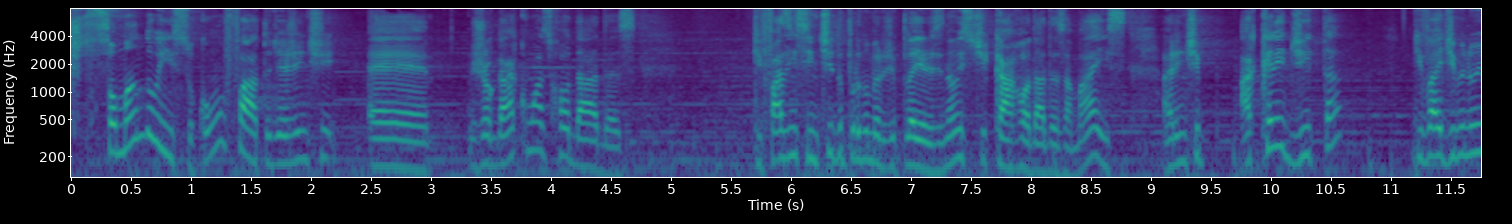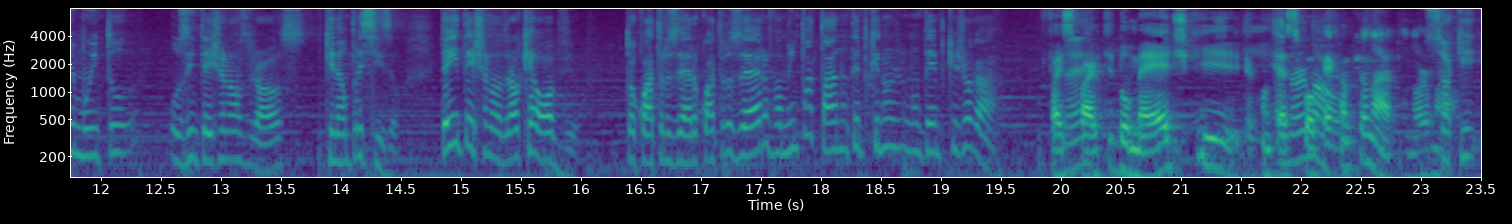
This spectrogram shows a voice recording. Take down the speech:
somando isso com o fato de a gente é, jogar com as rodadas que fazem sentido pro número de players e não esticar rodadas a mais, a gente acredita que vai diminuir muito os intentional draws que não precisam. Tem intentional draw que é óbvio. Tô 4-0, 4-0, vamos empatar, não tem porque não, não tem porque jogar. Faz né? parte do Magic, acontece é qualquer campeonato, normal. Só que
